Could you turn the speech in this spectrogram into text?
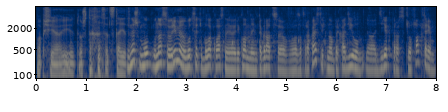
вообще, и то, что отстает. Ты знаешь, мы, у нас в свое время, вот, кстати, была классная рекламная интеграция в Завтракасте, к нам приходил э, директор Skill Factory,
